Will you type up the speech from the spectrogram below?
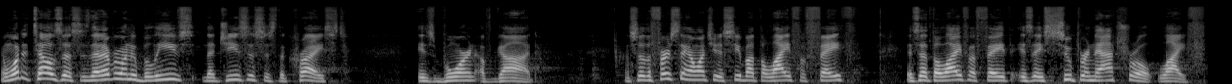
And what it tells us is that everyone who believes that Jesus is the Christ is born of God. And so the first thing I want you to see about the life of faith is that the life of faith is a supernatural life.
